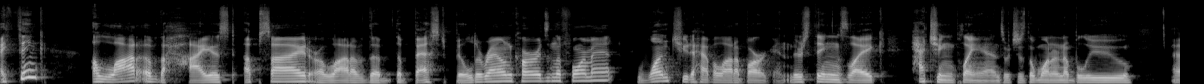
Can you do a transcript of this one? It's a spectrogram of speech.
I think a lot of the highest upside or a lot of the the best build around cards in the format want you to have a lot of bargain. There's things like hatching plans, which is the one in a blue uh,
